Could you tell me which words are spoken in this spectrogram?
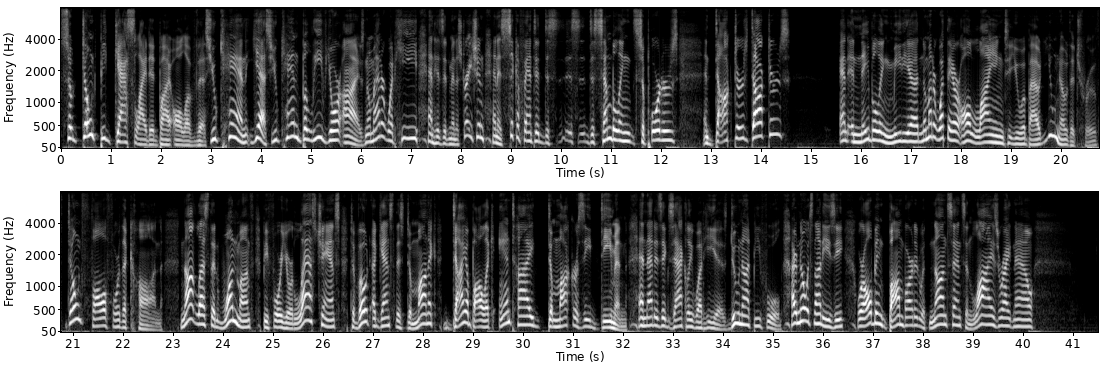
So don't be gaslighted by all of this. You can, yes, you can believe your eyes, no matter what he and his administration and his sycophanted dis- dis- dissembling supporters and doctors, doctors, and enabling media, no matter what they are all lying to you about, you know the truth. Don't fall for the con. Not less than one month before your last chance to vote against this demonic, diabolic, anti democracy demon. And that is exactly what he is. Do not be fooled. I know it's not easy. We're all being bombarded with nonsense and lies right now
